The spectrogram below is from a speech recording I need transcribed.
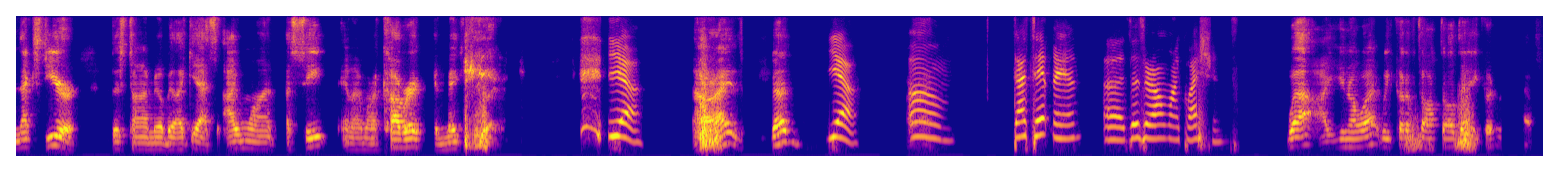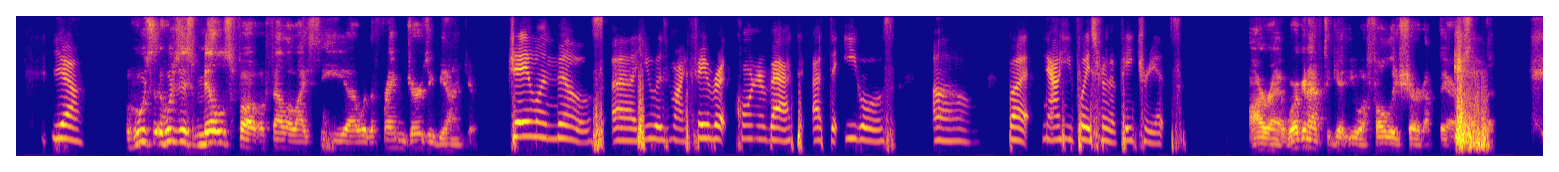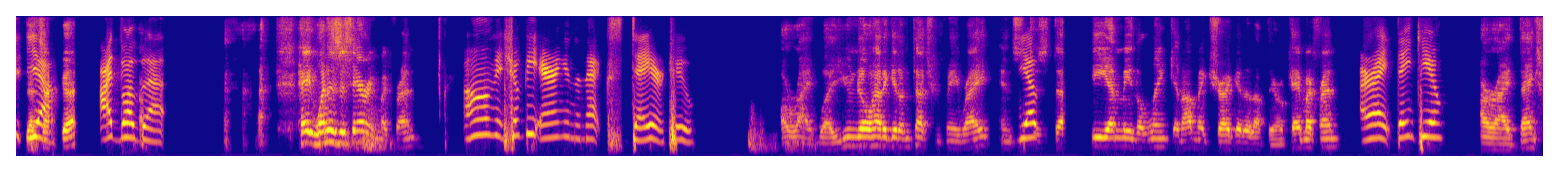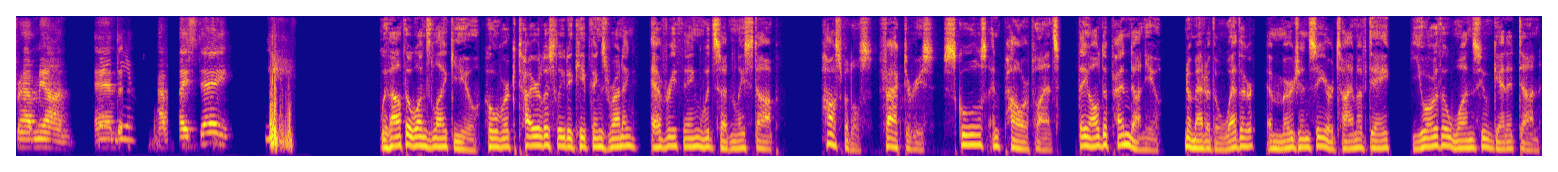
next year, this time you'll be like, yes, I want a seat and I want to cover it and make it good. yeah. All right. Good. Yeah. Um, that's it, man. Uh, those are all my questions. Well, I, you know what? We could have talked all day, couldn't we? Yeah. Who's who's this Mills fo- fellow I see uh, with a framed jersey behind you? Jalen Mills. Uh, he was my favorite cornerback at the Eagles, um, but now he plays for the Patriots. All right, we're gonna have to get you a Foley shirt up there. Yeah, good. I'd love that. hey, when is this airing, my friend? Um, it should be airing in the next day or two. All right. Well, you know how to get in touch with me, right? And yep. just uh, DM me the link and I'll make sure I get it up there. Okay, my friend? All right. Thank you. All right. Thanks for having me on. And Thank you. have a nice day. Without the ones like you who work tirelessly to keep things running, everything would suddenly stop. Hospitals, factories, schools, and power plants, they all depend on you. No matter the weather, emergency, or time of day, you're the ones who get it done.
